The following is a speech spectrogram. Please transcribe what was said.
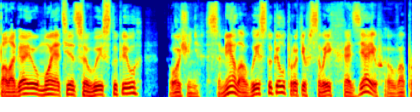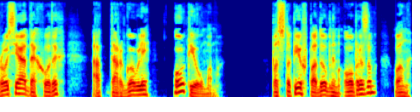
Полагаю, мой отец выступил, очень смело выступил против своих хозяев в вопросе о доходах от торговли опиумом. Поступив подобным образом, он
